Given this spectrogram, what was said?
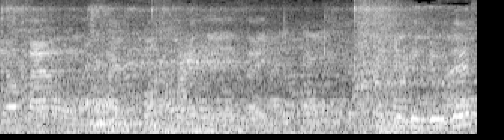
you're balanced, like most likely, it's like, if you can do this,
